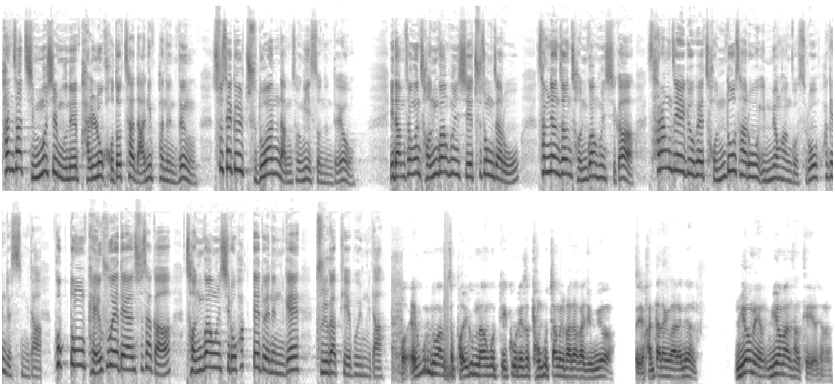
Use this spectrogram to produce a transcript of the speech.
판사 집무실 문을 발로 걷어차 난입하는 등 수색을 주도한 남성이 있었는데요. 이 남성은 전광훈 씨의 추종자로 3년 전 전광훈 씨가 사랑제일교회 전도사로 임명한 것으로 확인됐습니다. 폭동 배후에 대한 수사가 전광훈 씨로 확대되는 게 불가피해 보입니다. 애국운동하면서 벌금 나온 것도 있고 그래서 경고장을 받아가지고요. 간단하게 말하면 위험해요. 위험한 상태예요. 저는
